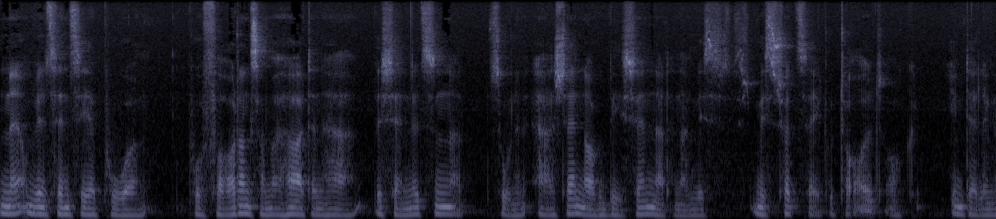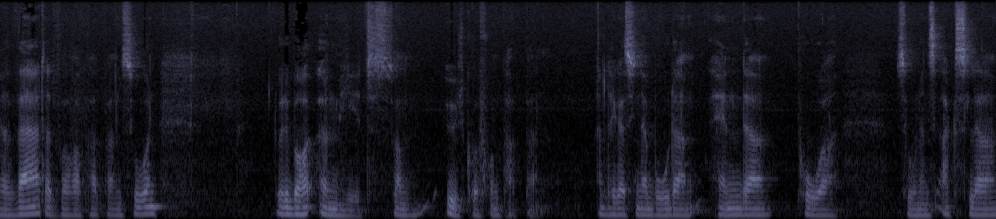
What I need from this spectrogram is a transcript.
Om vi sen ser på, på fadern som har hört den här bekännelsen, att sonen erkänner och bekänner att han har miss, misskött sig totalt och inte längre värd att vara pappans son. Då är det bara ömhet som utgår från pappan. Han lägger sina båda händer på sonens axlar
